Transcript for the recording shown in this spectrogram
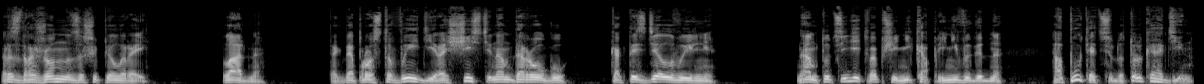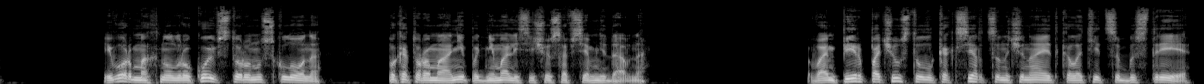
Раздраженно зашипел Рэй. Ладно, тогда просто выйди и расчисти нам дорогу, как ты сделал в Ильне. Нам тут сидеть вообще ни капли не выгодно, а путь отсюда только один. Ивор махнул рукой в сторону склона, по которому они поднимались еще совсем недавно. Вампир почувствовал, как сердце начинает колотиться быстрее,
